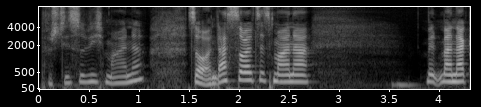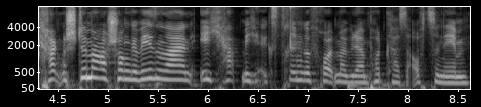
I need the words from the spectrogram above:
Verstehst du, wie ich meine? So, und das soll es jetzt meiner mit meiner kranken Stimme auch schon gewesen sein. Ich habe mich extrem gefreut, mal wieder einen Podcast aufzunehmen.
